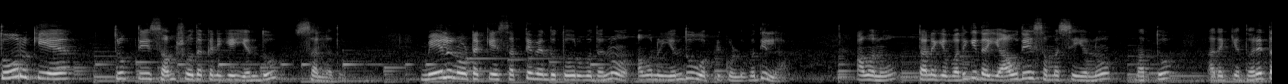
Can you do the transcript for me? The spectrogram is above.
ತೋರುಕೆಯ ತೃಪ್ತಿ ಸಂಶೋಧಕನಿಗೆ ಎಂದು ಸಲ್ಲದು. ಮೇಲುನೋಟಕ್ಕೆ ಸತ್ಯವೆಂದು ತೋರುವುದನ್ನು ಅವನು ಎಂದೂ ಒಪ್ಪಿಕೊಳ್ಳುವುದಿಲ್ಲ. ಅವನು ತನಗೆ ಒದಗಿದ ಯಾವುದೇ ಸಮಸ್ಯೆಯನ್ನು ಮತ್ತು ಅದಕ್ಕೆ ದೊರೆತ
